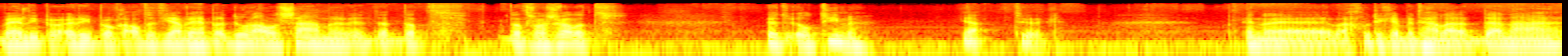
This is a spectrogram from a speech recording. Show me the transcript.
wij riepen, riepen ook altijd, ja, we hebben, doen alles samen. Dat, dat, dat was wel het, het ultieme. Ja, tuurlijk. En uh, maar goed, ik heb met Hella daarna...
